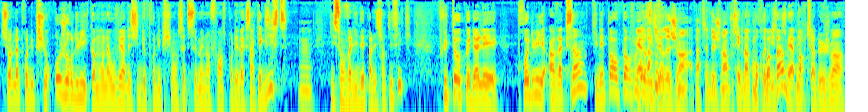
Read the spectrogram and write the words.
sur de la production aujourd'hui, comme on a ouvert des sites de production cette semaine en France pour des vaccins qui existent, mm. qui sont validés par les scientifiques, plutôt que d'aller produire un vaccin qui n'est pas encore mais à partir de juin, à partir de juin, vous eh souhaitez ben pourquoi pas Mais à partir de juin,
